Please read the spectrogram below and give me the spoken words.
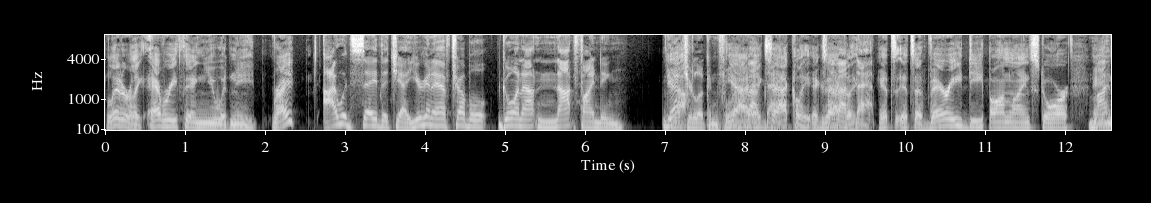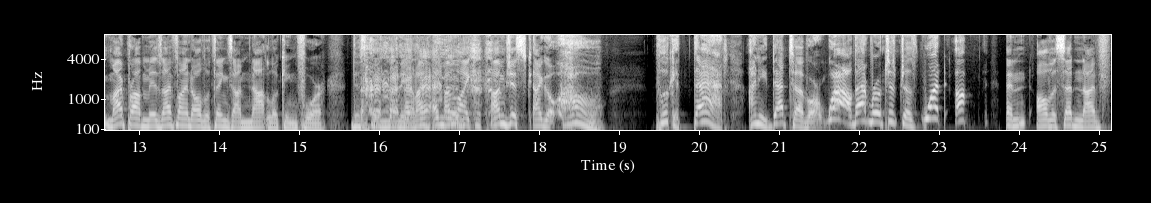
literally everything you would need, right? I would say that, yeah, you're going to have trouble going out and not finding Yeah. what you're looking for. Yeah, about that? exactly, exactly. that? It's it's a very deep online store. My, my problem is I find all the things I'm not looking for to spend money on. I, And I'm then- like, I'm just, I go, oh, look at that. I need that tub. Or wow, that roach is just what up? And all of a sudden I've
